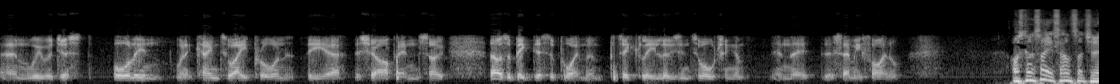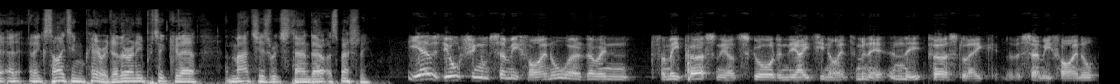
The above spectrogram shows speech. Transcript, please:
and we were just all in when it came to April and the uh, the sharp end. So that was a big disappointment, particularly losing to Altrincham in the, the semi final. I was going to say, it sounds such an, an, an exciting period. Are there any particular matches which stand out especially? Yeah, it was the Altrincham semi-final. I mean, for me personally, I'd scored in the 89th minute in the first leg of the semi-final,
